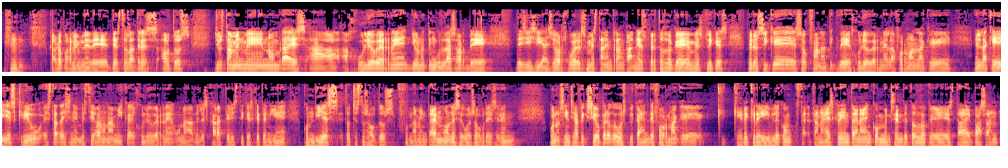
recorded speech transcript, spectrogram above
Claro, parlem-ne d'estos altres autors. Justament me nombres a, a Julio Verne. Jo no he tingut la sort de, de llegir a George Wells, m'estan entrant ganes per tot el que m'expliques, però sí que sóc fanàtic de Julio Verne, la forma en la que, en la que ell escriu. He estat així a investigar una mica i Julio Verne, una de les característiques que tenia, com dies, tots aquests autors fundamentaven molt les seues obres, eren bueno, ciència-ficció, però que ho explicaven de forma que, que, que era creïble, com, t'anaves creient, t'anaven convencent de tot el que estava passant.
